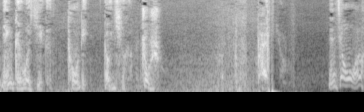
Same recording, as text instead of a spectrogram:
您给我几个徒弟，给我几个助手，派就您教我了。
